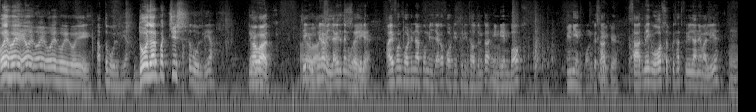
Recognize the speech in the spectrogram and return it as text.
ओए होए होए होए होए होए होए। अब तो बोल दिया। 2025 अब तो बोल दिया। क्या बात? ठीक है उतने का मिल जाएगा जितने का बोल ठीक है। है आईफोन 14 आपको मिल जाएगा 43000 का इंडियन बॉक्स इंडियन फ़ोन के साथ। साथ में एक वॉच सबके साथ फ्री जाने वाली है। हम्म।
